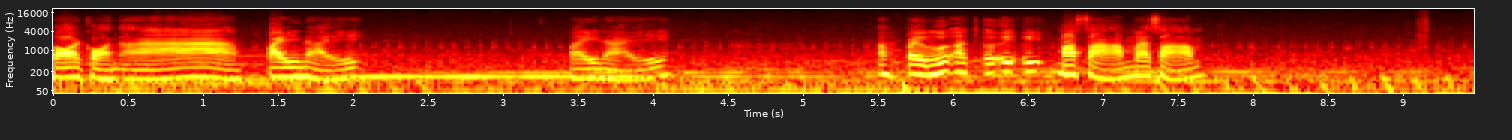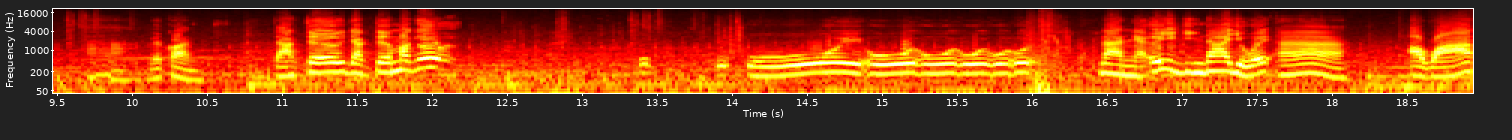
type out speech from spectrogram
ซ่อนก่อน อ่า ไปไหน ไปไหน อะ ไปตรงนู้นอะเออเออยมาสามมาสามอ่า เดี๋ยวก่อน อยากเจอ อยากเจอมากเออ โอ้ยโอ้ยโอ้ยโอ้ยโอ้ยนั่นไงเอ้ยยังยิงได้อยู่เว้ยอ่าเอาวาง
